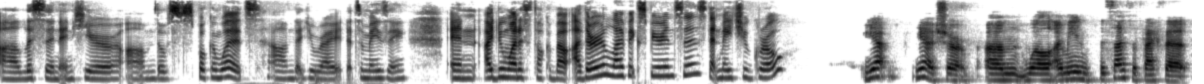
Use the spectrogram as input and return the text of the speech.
uh, listen and hear um, those spoken words um, that you write. That's amazing. And I do want us to talk about other life experiences that made you grow. Yeah, yeah, sure. Um, well, I mean, besides the fact that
